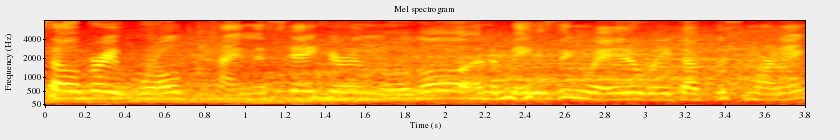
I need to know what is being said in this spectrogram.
celebrate World Kindness Day here in Louisville. An amazing way to wake up this morning.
